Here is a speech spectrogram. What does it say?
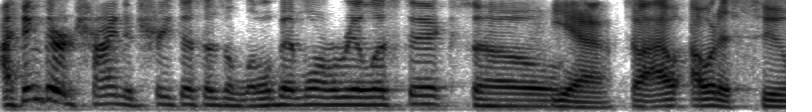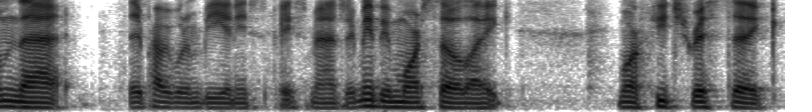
i think they're trying to treat this as a little bit more realistic so Yeah. So I, I would assume that there probably wouldn't be any space magic. Maybe more so like more futuristic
